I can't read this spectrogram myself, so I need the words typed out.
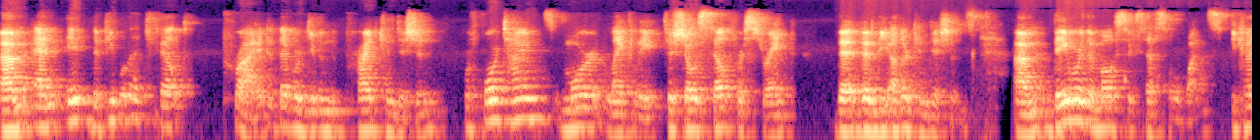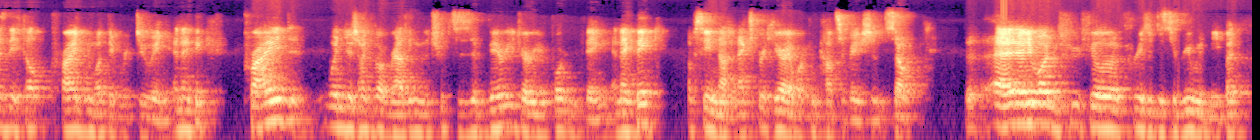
Um, and it, the people that felt pride, that were given the pride condition, were four times more likely to show self restraint than, than the other conditions. Um, they were the most successful ones because they felt pride in what they were doing. And I think pride, when you're talking about rallying the troops, is a very, very important thing. And I think, obviously, I'm not an expert here. I work in conservation. So uh, anyone feel free to disagree with me, but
